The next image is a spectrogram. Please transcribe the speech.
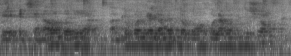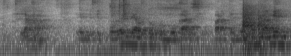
que el Senado tenía, tanto por el reglamento como por la Constitución, el, poder de autoconvocarse para atender nombramiento,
